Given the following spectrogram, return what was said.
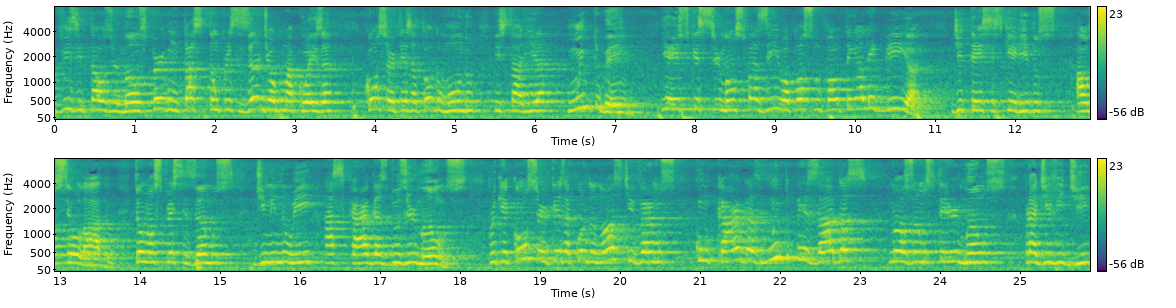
visitar os irmãos, perguntar se estão precisando de alguma coisa, com certeza todo mundo estaria muito bem. E é isso que esses irmãos faziam. O apóstolo Paulo tem alegria de ter esses queridos ao seu lado. Então nós precisamos diminuir as cargas dos irmãos, porque com certeza quando nós tivermos com cargas muito pesadas, nós vamos ter irmãos para dividir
